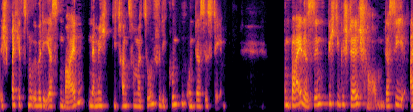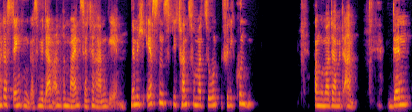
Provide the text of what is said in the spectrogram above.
ich spreche jetzt nur über die ersten beiden, nämlich die Transformation für die Kunden und das System. Und beides sind wichtige Stellschrauben, dass sie anders denken, dass sie mit einem anderen Mindset herangehen. Nämlich erstens die Transformation für die Kunden. Fangen wir mal damit an. Denn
